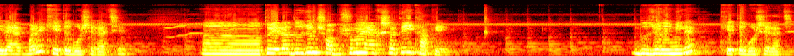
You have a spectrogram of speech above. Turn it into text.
এরা একবারে খেতে বসে গেছে। তো এরা দুজন সবসময় একসাথেই থাকে। দুজনে মিলে খেতে বসে গেছে।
